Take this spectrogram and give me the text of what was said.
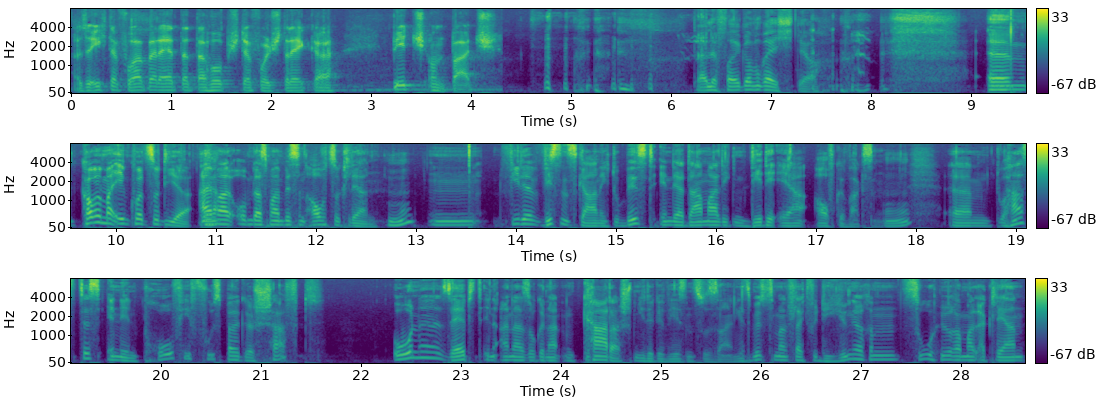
Also ich der Vorbereiter, der Hopsch, der Vollstrecker, Pitch und Patch. Da alle vollkommen recht, ja. Ähm, kommen wir mal eben kurz zu dir. Einmal, ja. um das mal ein bisschen aufzuklären. Mhm. Mm, viele wissen es gar nicht. Du bist in der damaligen DDR aufgewachsen. Mhm. Ähm, du hast es in den Profifußball geschafft, ohne selbst in einer sogenannten Kaderschmiede gewesen zu sein. Jetzt müsste man vielleicht für die jüngeren Zuhörer mal erklären,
